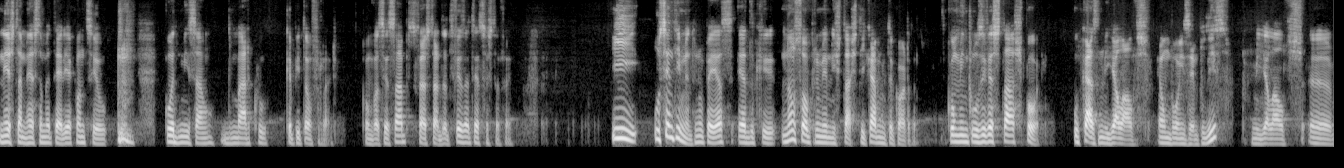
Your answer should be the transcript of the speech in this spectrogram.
nesta, nesta matéria aconteceu com a demissão de Marco Capitão Ferreira como você sabe, se faz estado da defesa até sexta-feira. E o sentimento no PS é de que não só o Primeiro-Ministro está a esticar muita corda, como inclusive está a expor. O caso de Miguel Alves é um bom exemplo disso. Miguel Alves, uh,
